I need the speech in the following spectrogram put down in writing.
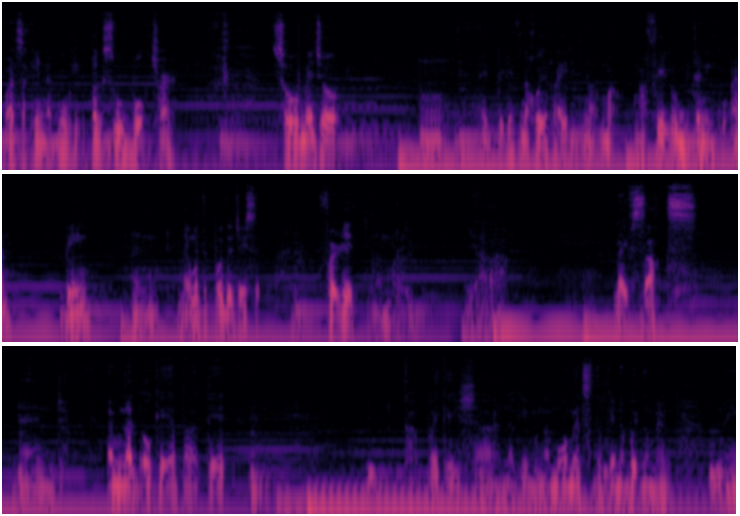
kuan sa kinabuhi pagsubok char. So medyo mm, I believe na ko'y right nga ma, ma-feel og kaning kuan pain. And I want to apologize for it nga murag yeah life sucks. And I'm not okay about it. And kapoy kay siya naging mga moments itong kinabuhi nga man my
